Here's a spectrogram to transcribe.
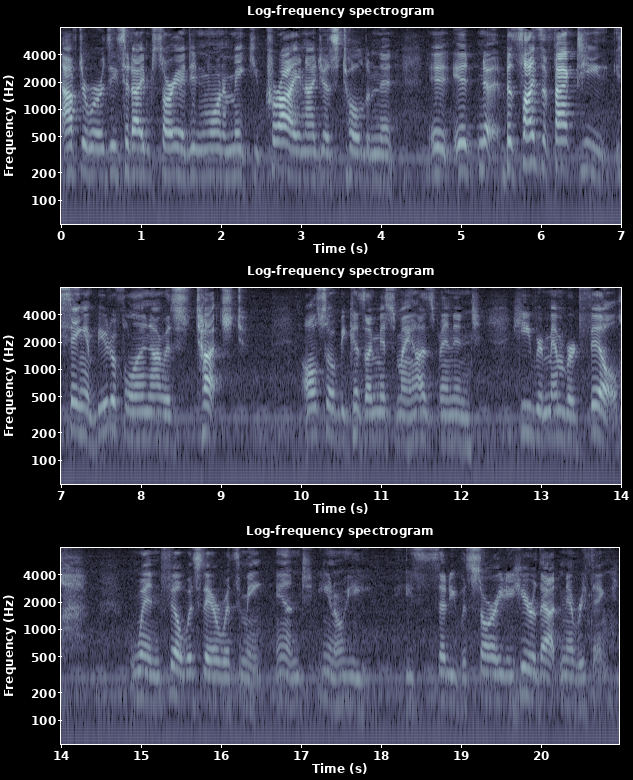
afterwards he said, "I'm sorry, I didn't want to make you cry." And I just told him that it, it besides the fact he, he sang it beautiful and I was touched also because I missed my husband and he remembered Phil when Phil was there with me and you know he he said he was sorry to hear that and everything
